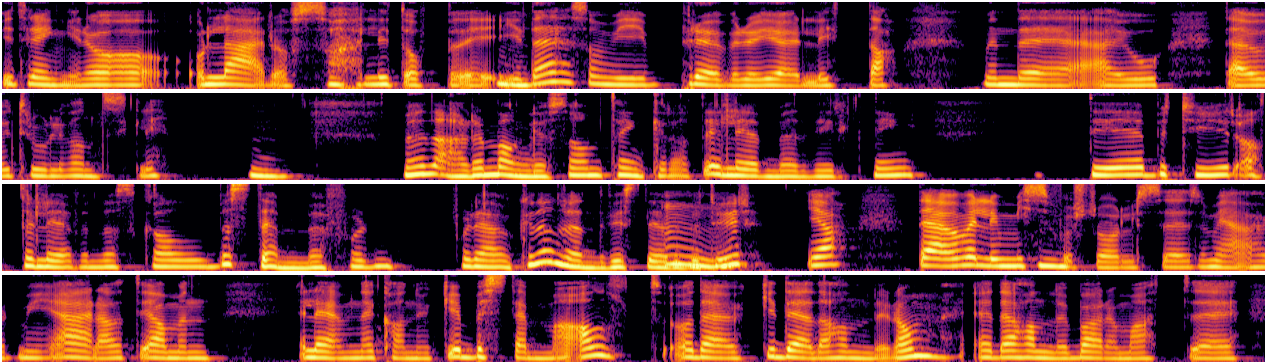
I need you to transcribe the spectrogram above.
vi trenger å, å lære oss litt opp i, mm. det, som vi prøver å gjøre litt, da. Men det er jo, det er jo utrolig vanskelig. Mm. Men er det mange som tenker at elevmedvirkning det betyr at elevene skal bestemme for den? For det er jo ikke nødvendigvis det det mm. betyr. Ja, det er jo en veldig misforståelse som jeg har hørt mye, er at ja, men elevene kan jo ikke bestemme alt, og det er jo ikke det det handler om. Eh, det handler bare om at eh,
